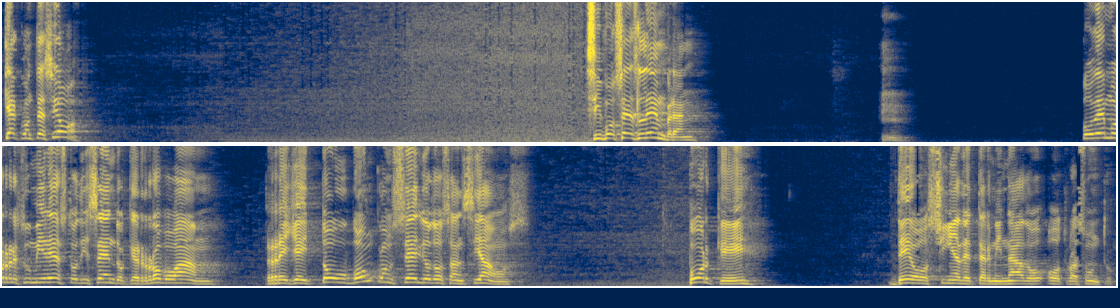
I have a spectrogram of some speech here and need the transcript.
que aconteceu? Se vocês lembram, podemos resumir esto dizendo que Roboam rejeitou o bom conselho dos anciãos porque Deus tinha determinado outro assunto.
